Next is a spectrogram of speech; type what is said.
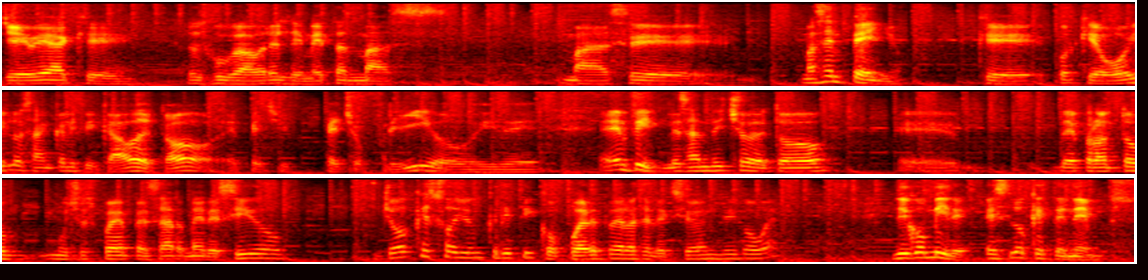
lleve a que los jugadores le metan más, más eh, más empeño, que, porque hoy los han calificado de todo, de pecho, frío y de... En fin, les han dicho de todo. Eh, de pronto muchos pueden pensar merecido. Yo que soy un crítico fuerte de la selección, digo, bueno, digo, mire, es lo que tenemos.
